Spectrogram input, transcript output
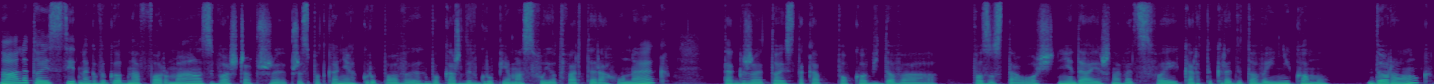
No ale to jest jednak wygodna forma, zwłaszcza przy, przy spotkaniach grupowych, bo każdy w grupie ma swój otwarty rachunek. Także to jest taka pokowidowa pozostałość. Nie dajesz nawet swojej karty kredytowej nikomu do rąk.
